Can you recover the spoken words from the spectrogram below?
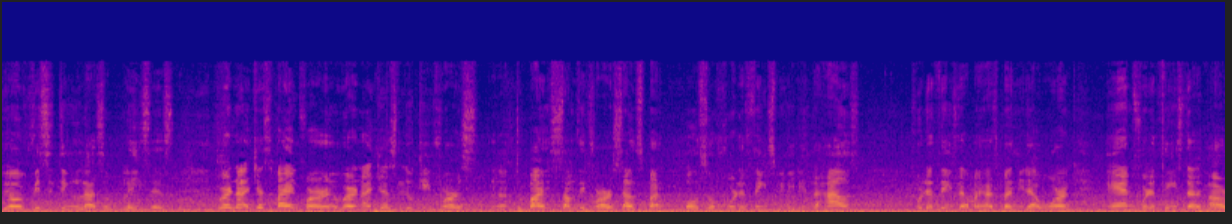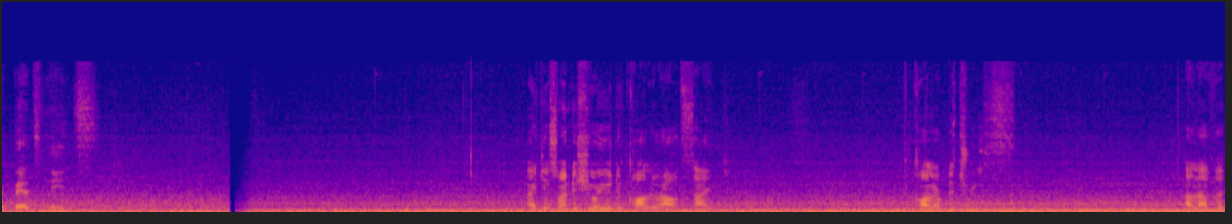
we are visiting lots of places. We're not just buying for we're not just looking for uh, to buy something for ourselves, but also for the things we need in the house, for the things that my husband need at work, and for the things that our pets needs. I just want to show you the color outside. The color of the trees. I love it.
